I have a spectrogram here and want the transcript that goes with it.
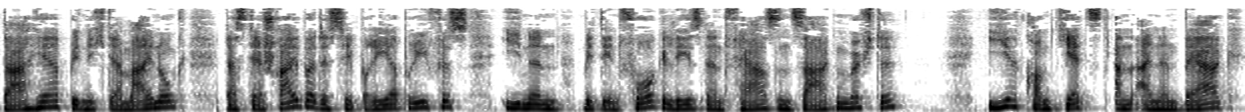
Daher bin ich der Meinung, dass der Schreiber des Hebräerbriefes Ihnen mit den vorgelesenen Versen sagen möchte, Ihr kommt jetzt an einen Berg,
